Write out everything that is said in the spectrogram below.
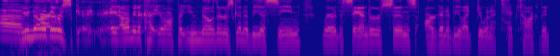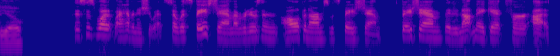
of you know parts- there's I don't mean to cut you off, but you know there's gonna be a scene where the Sandersons are gonna be like doing a TikTok video. This is what I have an issue with. So with Space Jam, everybody was in all up in arms with Space Jam. Space Jam, they did not make it for us.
